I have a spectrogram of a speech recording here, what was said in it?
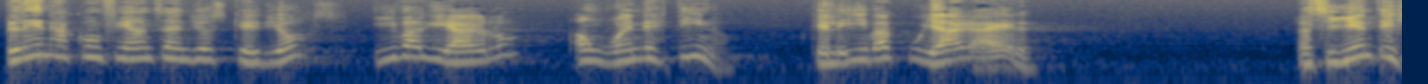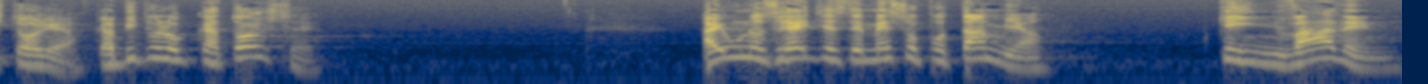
Plena confianza en Dios que Dios iba a guiarlo a un buen destino, que le iba a cuidar a él. La siguiente historia, capítulo 14. Hay unos reyes de Mesopotamia que invaden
